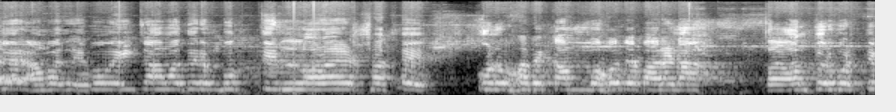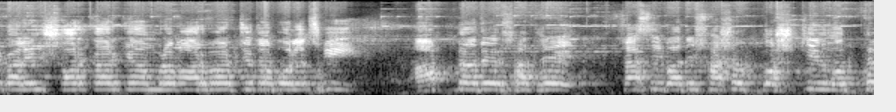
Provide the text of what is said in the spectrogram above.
আমাদের আমাদের, এবং এইটা আমাদের মুক্তির লড়াইয়ের সাথে কোনোভাবে কাম্য হতে পারে না। তাই অন্তর্বর্তীকালীন সরকারকে আমরা বারবার যেটা বলেছি, আপনাদের সাথে চাষিবাদী শাসক গোষ্ঠীর মধ্যে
